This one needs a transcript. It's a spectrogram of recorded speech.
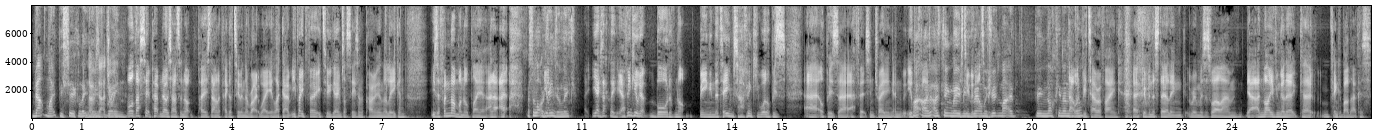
That might be circulating Knows that his joint. brain. Well, that's it. Pep knows how to knock players down a peg or two in the right way. Like um, he played 32 games last season, apparently in the league, and he's a phenomenal player. And I, I That's a lot of games in the league. yeah, exactly. I think he'll get bored of not being in the team, so I think he will up his uh, up his uh, efforts in training, and he'll be fine. I, I, I think maybe too good not Real. Madrid might have been knocking on that would door. be terrifying, uh, given the Sterling rumours as well. Um, yeah, I'm not even going to uh, think about that because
